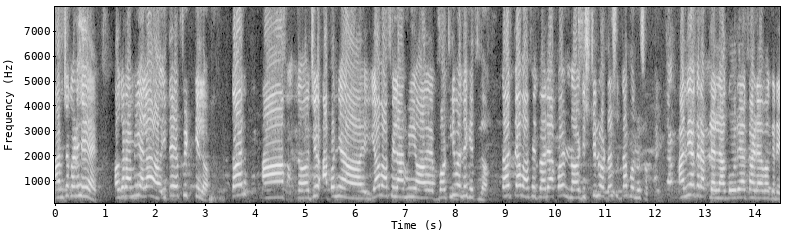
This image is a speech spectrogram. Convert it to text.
आमच्याकडे हे आहे. अगर आम्ही याला इथे फिट केलं तर आ, जे आपण या या वाफेला आम्ही बॉटलीमध्ये घेतलं तर त्या वाफेद्वारे आपण डिस्टिल वॉटर सुद्धा बनवू शकतो. आणि अगर आपल्याला गोऱ्या काड्या वगैरे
